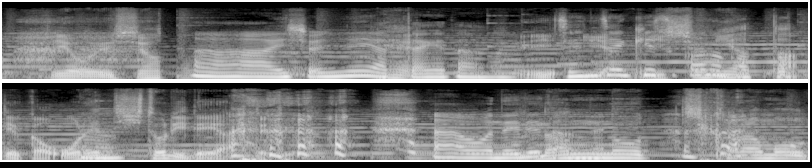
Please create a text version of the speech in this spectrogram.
よいしょってああ、一緒にね、やってあげたのね。い全然気づかなかっいや一緒にやったた。っていうか、俺一人でやってる。ああ、もう寝てたんね。何の力も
